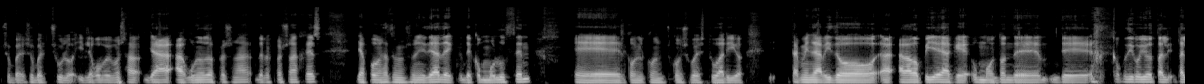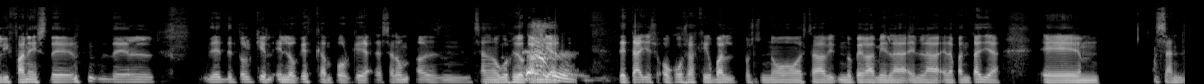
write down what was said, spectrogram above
super, super chulo. Y luego vemos ya algunos de los, personajes, de los personajes, ya podemos hacernos una idea de, cómo lucen eh, con, con, su vestuario. También ha habido, ha, dado pie a que un montón de, de como digo yo, talifanes de, del de, de, Tolkien enloquezcan porque se han, ocurrido cambiar detalles o cosas que igual pues no estaba no pegaban bien en la, en la pantalla eh, se han,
